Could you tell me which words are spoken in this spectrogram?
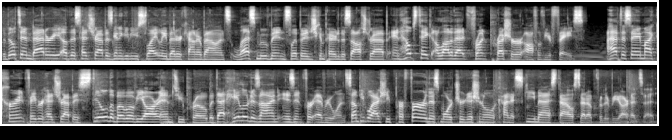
The built in battery of this head strap is going to give you slightly better counterbalance, less movement and slippage compared to the soft strap, and helps take a lot of that front pressure off of your face. I have to say my current favorite head strap is still the Bobo VR M2 Pro, but that halo design isn't for everyone. Some people actually prefer this more traditional kind of ski mask style setup for their VR headset.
